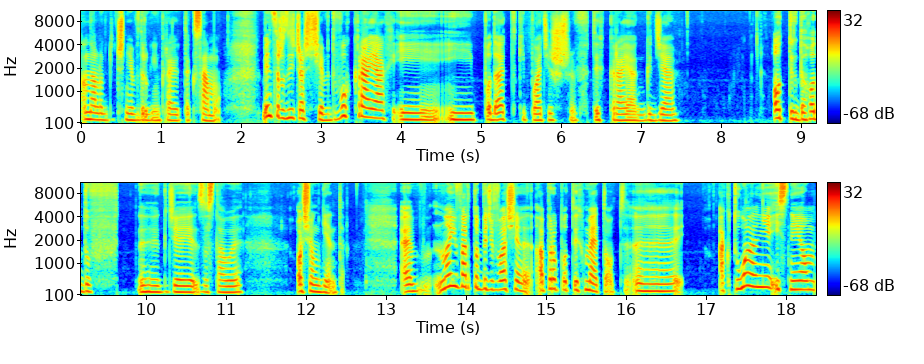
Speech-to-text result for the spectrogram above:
analogicznie w drugim kraju tak samo. Więc rozliczasz się w dwóch krajach i, i podatki płacisz w tych krajach, gdzie od tych dochodów, y, gdzie zostały osiągnięte. E, no i warto być właśnie a propos tych metod. Aktualnie istnieją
